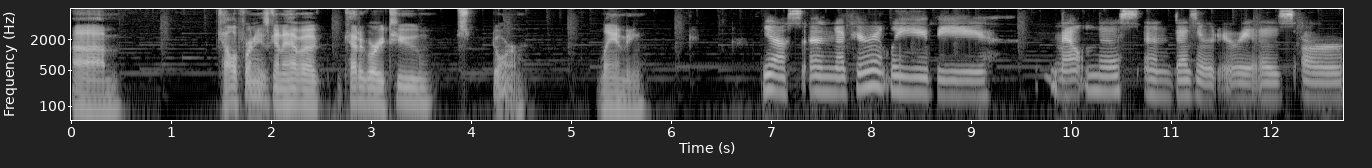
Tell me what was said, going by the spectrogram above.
um, California is going to have a category two storm landing. Yes, and apparently the mountainous and desert areas are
